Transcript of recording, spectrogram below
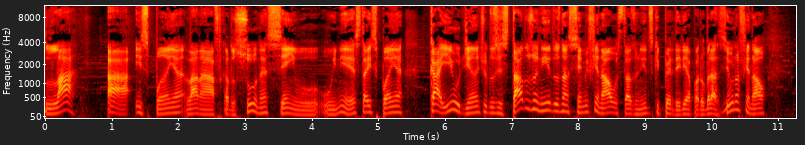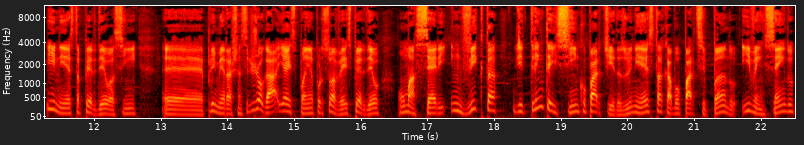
Lá, a Espanha, lá na África do Sul, né, sem o, o Iniesta, a Espanha caiu diante dos Estados Unidos na semifinal. Os Estados Unidos que perderia para o Brasil na final. E Iniesta perdeu, assim, é, primeira chance de jogar. E a Espanha, por sua vez, perdeu uma série invicta de 35 partidas. O Iniesta acabou participando e vencendo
